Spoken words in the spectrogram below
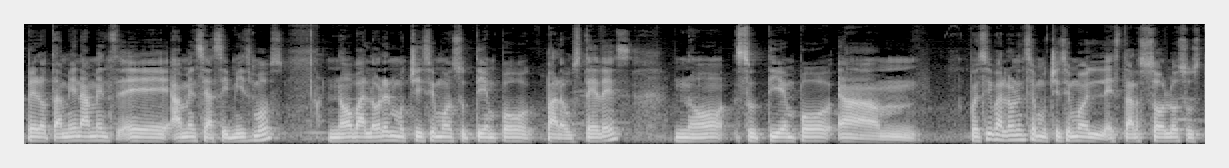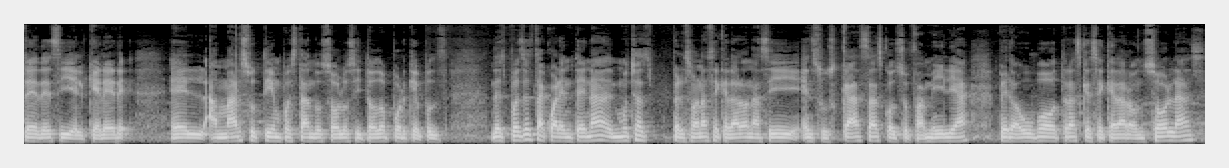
pero también amen, eh, a sí mismos, no valoren muchísimo su tiempo para ustedes, no su tiempo, pues sí, valórense muchísimo el estar solos ustedes y el querer, el amar su tiempo estando solos y todo, porque pues después de esta cuarentena muchas personas se quedaron así en sus casas con su familia, pero hubo otras que se quedaron solas,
